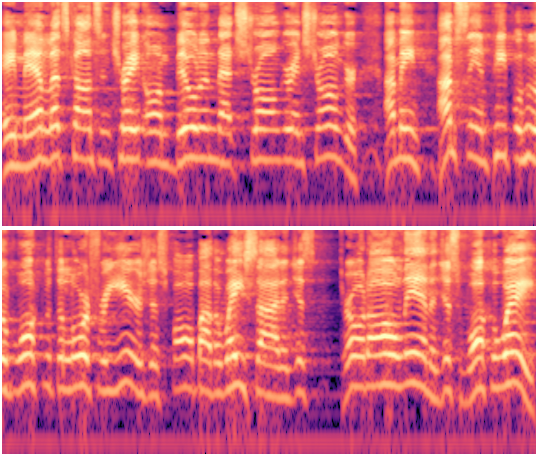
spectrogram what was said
Amen. Let's concentrate on building that stronger and stronger. I mean, I'm seeing people who have walked with the Lord for years just fall by the wayside and just throw it all in and just walk away.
